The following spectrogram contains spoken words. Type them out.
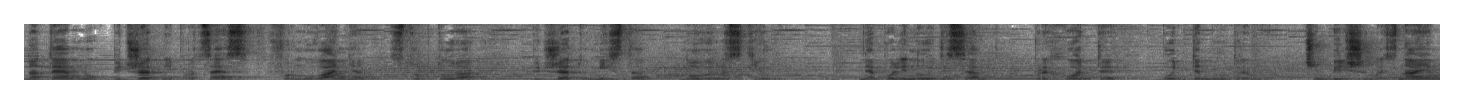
на тему бюджетний процес, формування, структура бюджету міста Новий розділ. Не полінуйтеся, приходьте, будьте мудрими. Чим більше ми знаємо,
